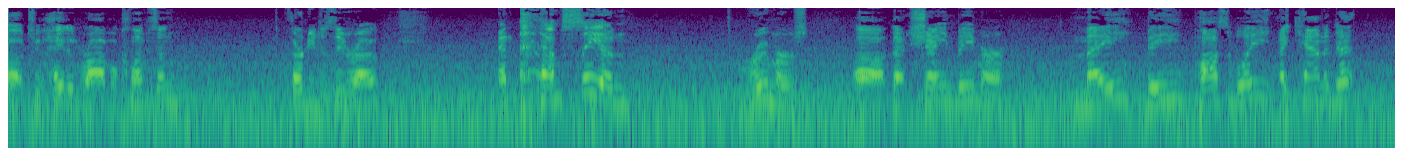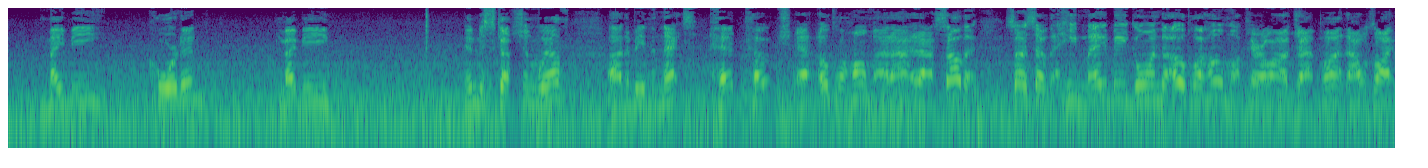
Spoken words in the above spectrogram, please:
uh, to hated rival Clemson, 30 to 0. And I'm seeing rumors uh, that Shane Beamer may be possibly a candidate, may be courted, may be in discussion with uh, to be the next head coach at Oklahoma. And I, and I saw that, so I said that he may be going to Oklahoma, Carolina Jackpot. And I was like,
